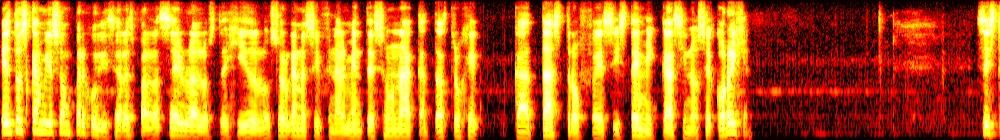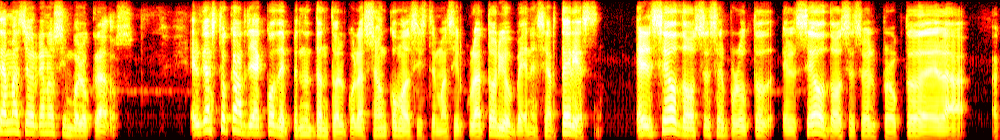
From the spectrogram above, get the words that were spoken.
Estos cambios son perjudiciales para las células, los tejidos, los órganos y finalmente son una catástrofe, sistémica si no se corrigen. Sistemas de órganos involucrados. El gasto cardíaco depende tanto del corazón como del sistema circulatorio, venas y arterias. El CO2 es el producto, el CO2 es el producto de la... Ah,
